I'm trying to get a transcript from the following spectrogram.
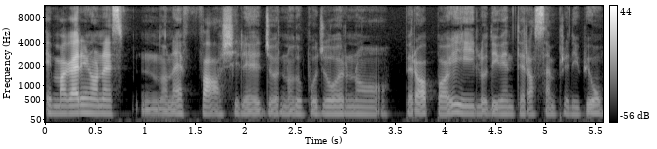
E magari non è, non è facile giorno dopo giorno, però poi lo diventerà sempre di più.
